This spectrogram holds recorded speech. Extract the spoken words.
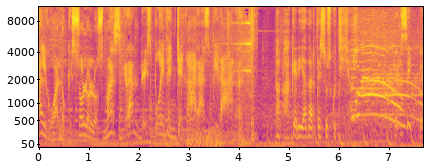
algo a lo que solo los más grandes pueden llegar a aspirar. Papá quería darte sus cuchillos. Eh, Sí, eh,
